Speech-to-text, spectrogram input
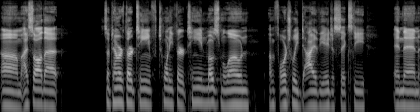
Um, I saw that September 13th, 2013, Moses Malone unfortunately died at the age of 60. And then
